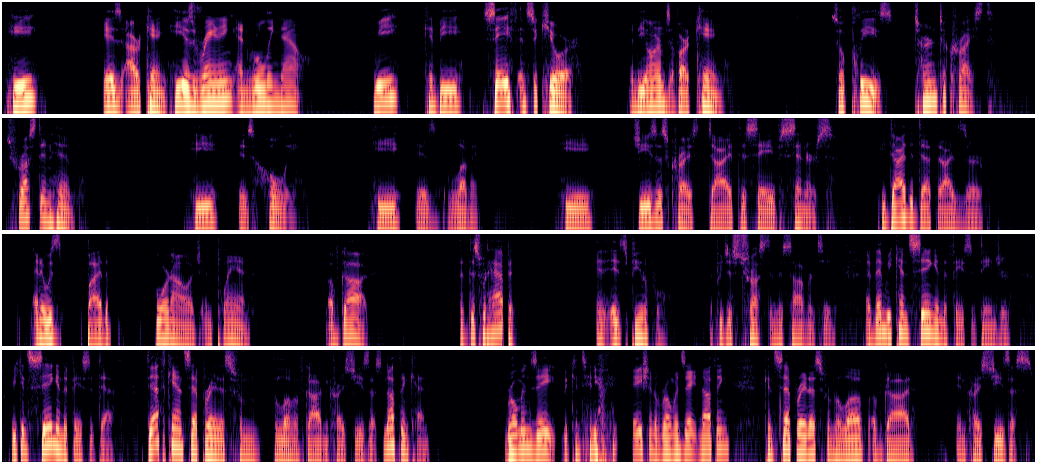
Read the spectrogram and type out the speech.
He is our King. He is reigning and ruling now. We can be safe and secure in the arms of our King. So please turn to Christ. Trust in Him. He is holy. He is loving. He, Jesus Christ, died to save sinners. He died the death that I deserve. And it was by the foreknowledge and plan of God that this would happen. It's beautiful if we just trust in His sovereignty. And then we can sing in the face of danger. We can sing in the face of death. Death can't separate us from the love of God in Christ Jesus. Nothing can. Romans 8, the continuation of Romans 8, nothing can separate us from the love of God in Christ Jesus.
